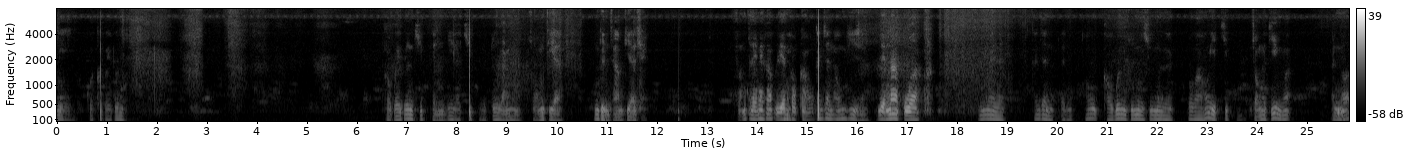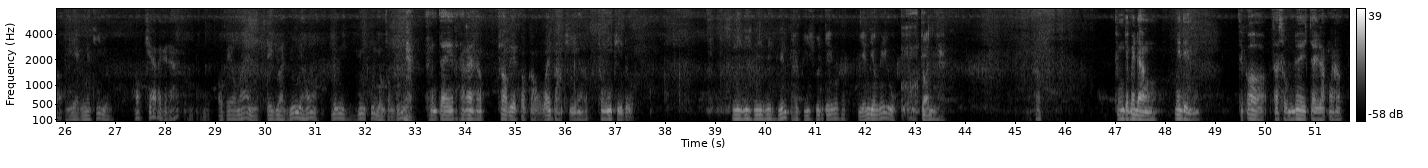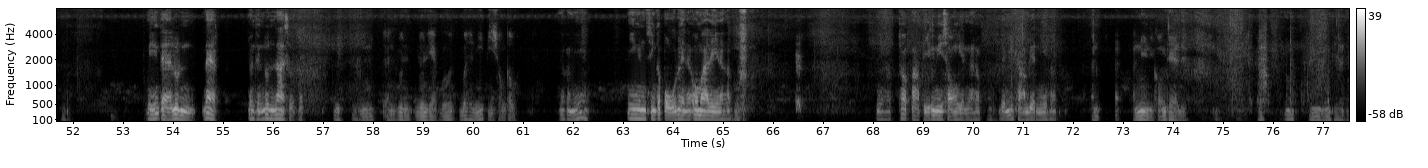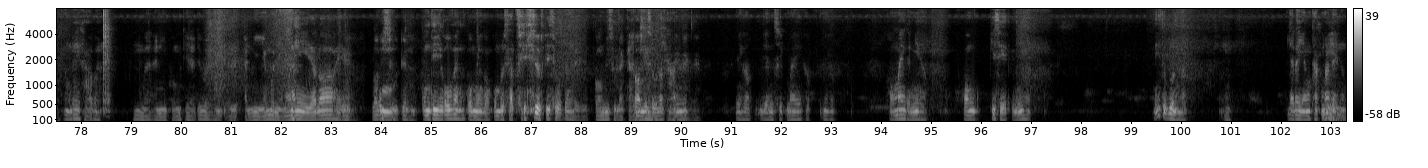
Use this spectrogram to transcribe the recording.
นี่กดเข้าไปเบิ่งเข้าไปเบิ่งคลิปเป็นนี่ละคลิปตัวหลังสองเทียมันขึ้นสามเทียใช่สนใจไหมครับ เหรียญเก่ากันจันเอาที่สิๆเหรียญน่ากลัวนี่ไงนะกันจันอันเขาเขาเบิ่งซุมือซุมือเพราะว่าเขาเห็นคลิปสองนาทีเนาะอันเนาะอันแรกนาทีเดียว เอาแค่ไปก็ได้เอาไปเอามานี่ได้ยอดวิวเลยเฮาเบิ่งอยู่ผู้เดียวสองคนเนี่ยสนใจทักได้ครับ ชอบเหรียญเก่าๆไว้ปราบผีนะครับช่วงนี้ผีดุนี่นี่นี่นี่เงินตายผีสนใจบ่ครับเหรียญเดียวในลูกตอนนี้ถึงจะไม่ดังไม่เด่นแต่ก็สะสมด้วยใจรักนะครับ มีตั้งแต่รุ่นแรกจนถึงรุ่นล่าสุดครับ อุ้ยอันรุ่นรุ่นแรกบ่บ่ทันมีปีสองเก่าแล้วก็มีมีเงินสิงคโปร์ด้วยนะ โอมาเลยนะครับ นี่ครับ ชอบป่าบผีก็มีสองเหรียญนะครับ เหรียญที่สามเหรียญนี้ครับอันอันอันนี้นี่ของแท้เลยอันนี้ของแท้เลยยังได้ข่าวป่ะอืมว่าอันนี้ของแท้แต่ว่าอันเอออันนี้ยังบ่แน่นอนอันนี้เดี๋ยวรอให้ เออร อพิสูจน์กันกรมที่โอ้แม่นกรมยังก่อนกรมบริษัทพิสูจน์พิสูจน์กันเออกองพิสูจน์หลักฐานกองพิสูจน์หลักฐานนี่ครับเหรียญสิบไม้ครับนี่ครับ ของไม้กับนี้ครับ ของพิเศษกับนี้ครับ นี่ทุกรุ่นครับอยากได้หยังทักมาเลยครับ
